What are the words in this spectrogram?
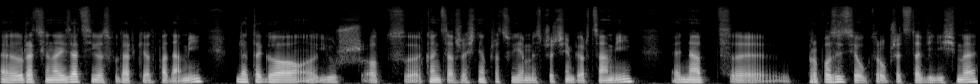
e, racjonalizacji gospodarki odpadami. Dlatego już od końca września pracujemy z przedsiębiorcami e, nad e, propozycją, którą przedstawiliśmy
